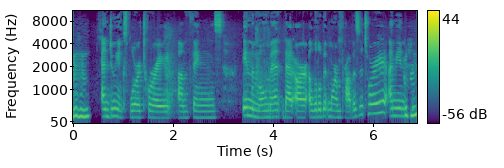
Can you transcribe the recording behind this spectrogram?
mm-hmm. and doing exploratory um, things in the moment that are a little bit more improvisatory. I mean, mm-hmm.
